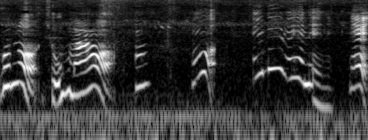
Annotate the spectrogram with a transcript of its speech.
Đâu có nọ, chú má ạ, à? Ừ. Nè, nè, nè, nè, nè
